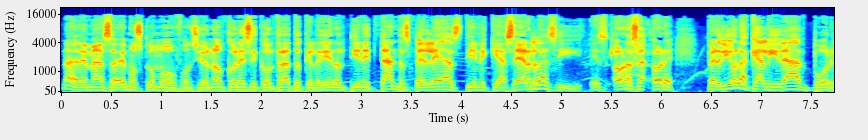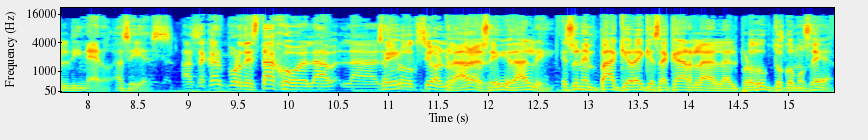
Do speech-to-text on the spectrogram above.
No, además sabemos cómo funcionó con ese contrato que le dieron. Tiene tantas peleas, tiene que hacerlas y es ahora, ahora perdió la calidad por el dinero. Así es. A sacar por destajo la, la- la Sí, producción, ¿no? Claro, sí, dale. Es un empaque, ahora hay que sacar la- la- el producto como sea.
